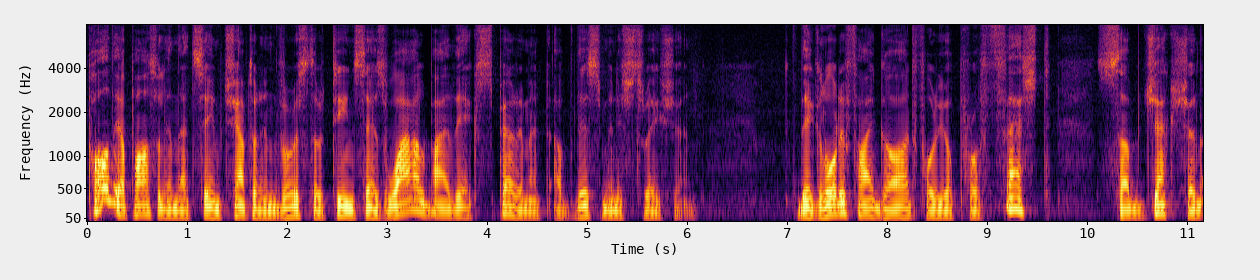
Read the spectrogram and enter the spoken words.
Paul the Apostle, in that same chapter, in verse 13, says, While by the experiment of this ministration, they glorify God for your professed subjection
